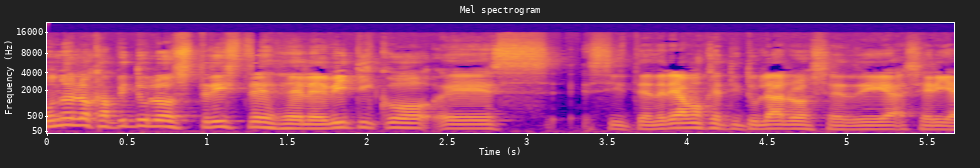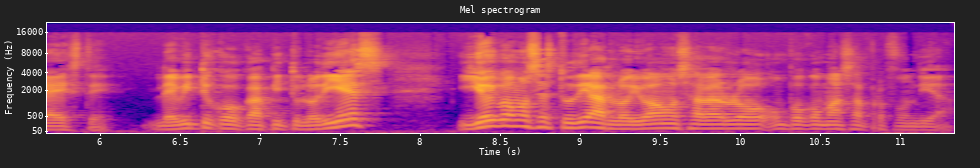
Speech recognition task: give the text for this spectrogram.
Uno de los capítulos tristes de Levítico es, si tendríamos que titularlo, sería, este. Levítico capítulo 10. Y hoy vamos a estudiarlo y vamos a verlo un poco más a profundidad.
